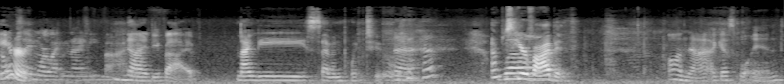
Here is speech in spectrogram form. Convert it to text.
I would say more like 95. Ninety-five. 97.2. Uh-huh. I'm just here vibing. On that, I guess we'll end.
